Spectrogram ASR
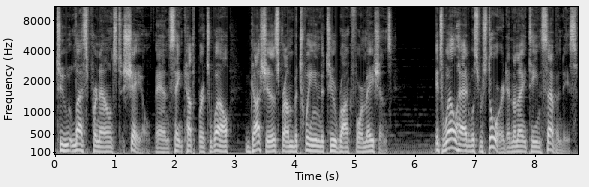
to less pronounced shale, and St. Cuthbert's Well gushes from between the two rock formations. Its wellhead was restored in the 1970s,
